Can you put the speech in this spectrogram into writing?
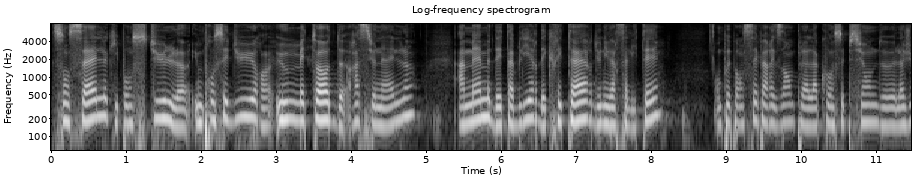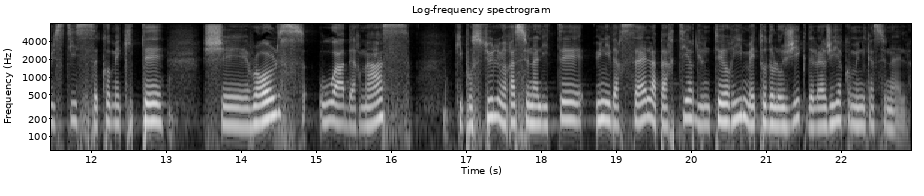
sont celles qui postulent une procédure, une méthode rationnelle à même d'établir des critères d'universalité. On peut penser par exemple à la conception de la justice comme équité chez Rawls ou à Habermas, qui postule une rationalité universelle à partir d'une théorie méthodologique de l'agir communicationnel.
